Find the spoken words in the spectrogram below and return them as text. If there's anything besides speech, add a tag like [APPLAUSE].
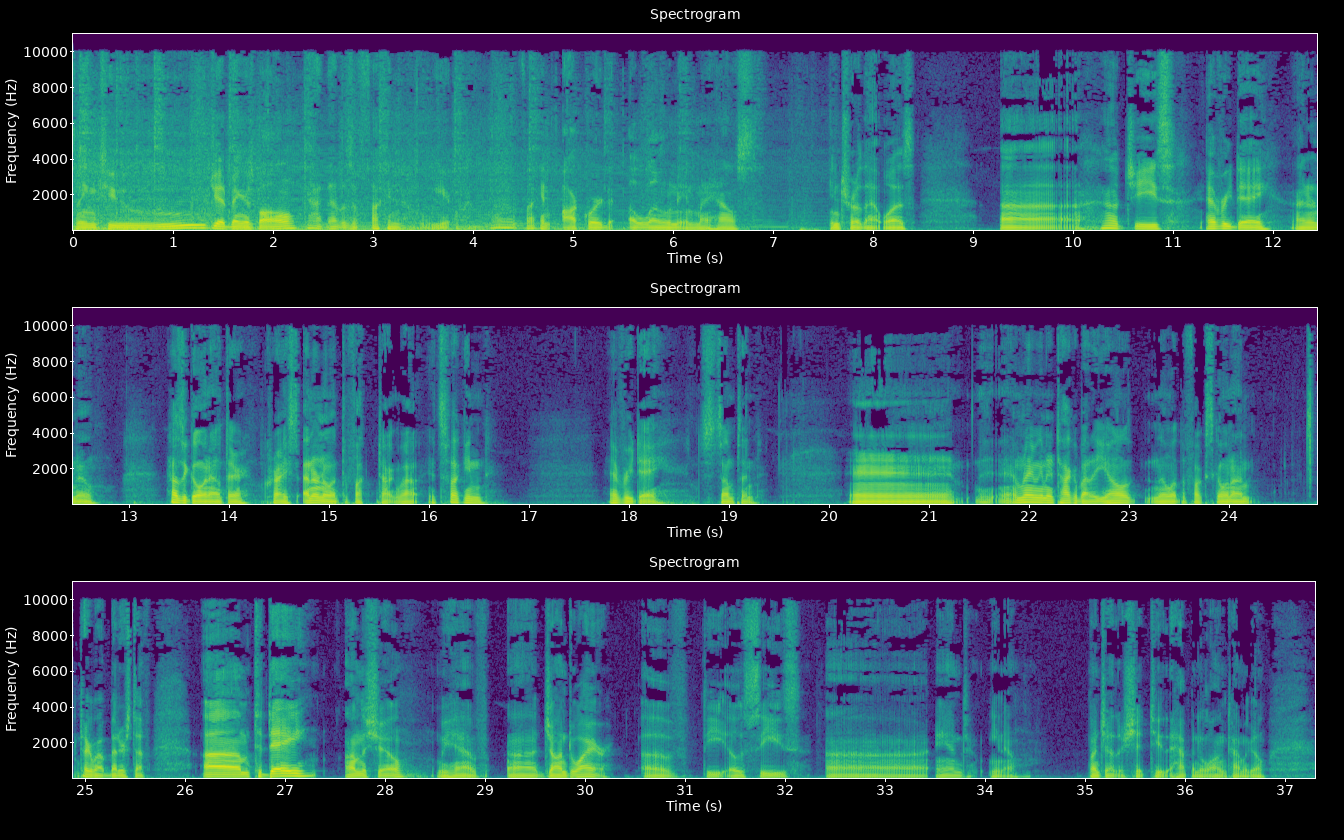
Listening to Jed Banger's Ball. God, that was a fucking weird, a fucking awkward alone in my house intro that was. Uh, oh geez. Every day. I don't know. How's it going out there? Christ, I don't know what the fuck to talk about. It's fucking every day. Just something. And I'm not even going to talk about it. Y'all know what the fuck's going on. Talk about better stuff. Um, today on the show, we have uh, John Dwyer of the OCs uh, and, you know, a bunch of other shit too that happened a long time ago.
